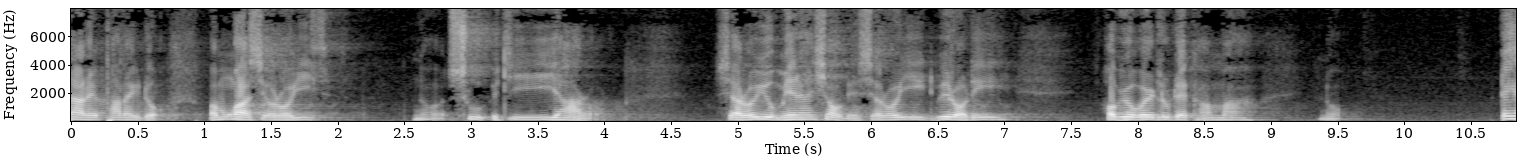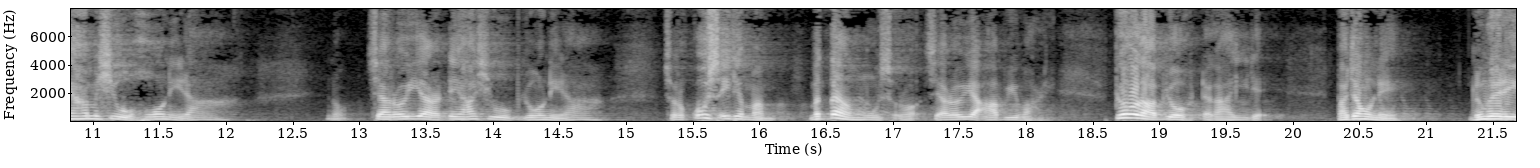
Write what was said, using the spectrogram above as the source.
နာတွေဖတ်လိုက်တော့ဘမကဆရာတော်ကြီးနော်စုအကြီးရတော့ဆရာတော်ကြီးကိုအများအားလျှောက်တယ်ဆရာတော်ကြီးပြီးတော့ဒီဟောပြောပွဲလုပ်တဲ့ခါမှာနော်တရားမရှိဘူးဟောနေတာ နော်ဆရာတော်ကြီးကတော့တရားရှိဖို့ပြောနေတာဆိုတော့ကိုယ်စိတ်ထဲမှာမတန့်ဘူးဆိုတော့ဆရာတော်ကြီးကအားပေးပါတယ်ပြောတာပြောတကားကြီးတဲ့ဘာကြောင့်လဲလူငယ်တွေ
